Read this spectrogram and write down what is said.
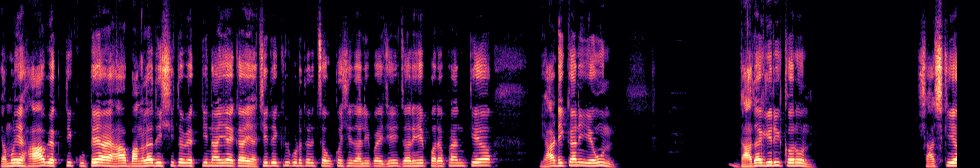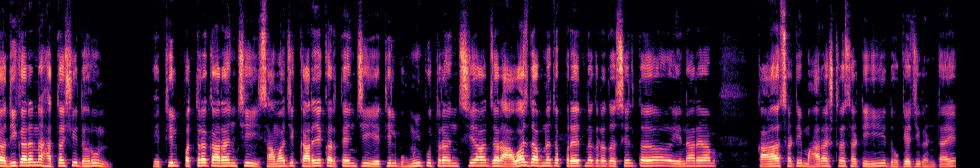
त्यामुळे हा व्यक्ती कुठे आहे? हा बांगलादेशी तर व्यक्ती नाही आहे का? याची देखील कुठेतरी चौकशी झाली पाहिजे. जर हे परप्रांतीय ह्या ठिकाणी येऊन दादागिरी करून शासकीय अधिकाऱ्यांना हाताशी धरून येथील पत्रकारांची सामाजिक कार्यकर्त्यांची येथील भूमिपुत्रांचा जर आवाज दाबण्याचा प्रयत्न करत असेल तर येणाऱ्या काळासाठी महाराष्ट्रासाठी ही धोक्याची घंटा आहे.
